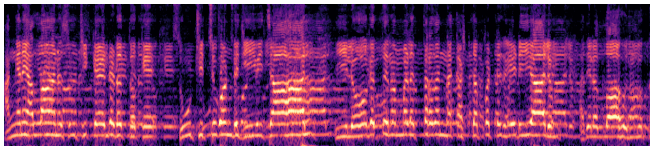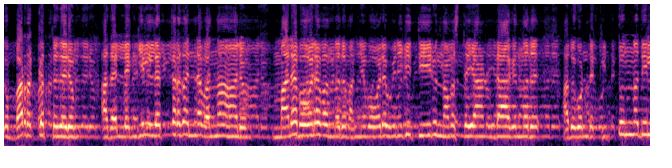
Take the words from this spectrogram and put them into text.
അങ്ങനെ അള്ളാഹനെ സൂക്ഷിക്കേണ്ടിടത്തൊക്കെ സൂക്ഷിച്ചുകൊണ്ട് ജീവിച്ചാൽ ഈ ലോകത്ത് നമ്മൾ എത്ര തന്നെ കഷ്ടപ്പെട്ട് നേടിയാലും അള്ളാഹു നമുക്ക് ബറക്കത്ത് തരും. അതല്ലെങ്കിൽ എത്ര തന്നെ വന്നാലും മല പോലെ വന്നത് മഞ്ഞു പോലെ ഉരുകിത്തീരുന്ന അവസ്ഥയാണ് ഉണ്ടാകുന്നത്. അതുകൊണ്ട് കിട്ടുന്നതിൽ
